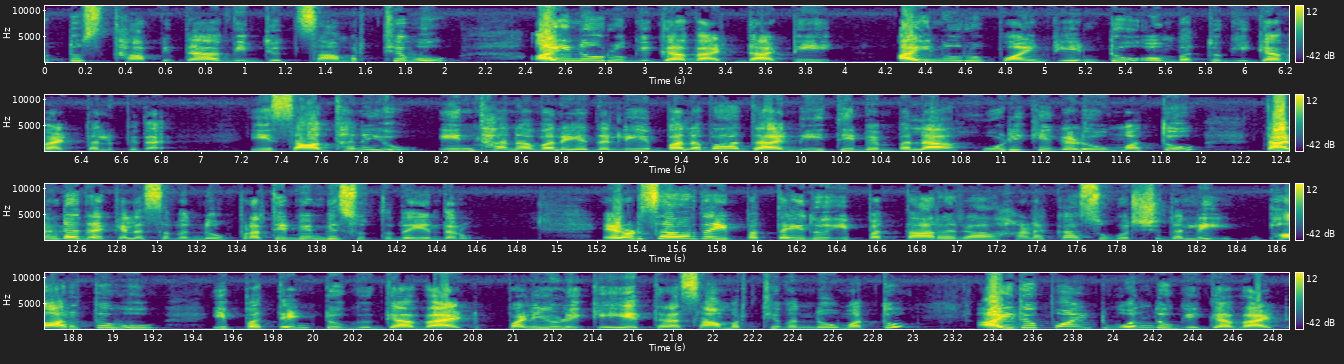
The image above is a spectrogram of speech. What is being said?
ಒಟ್ಟು ಸ್ಥಾಪಿತ ವಿದ್ಯುತ್ ಸಾಮರ್ಥ್ಯವು ಐನೂರು ಗಿಗಾವ್ಯಾಟ್ ದಾಟಿ ಐನೂರು ಪಾಯಿಂಟ್ ಎಂಟು ಒಂಬತ್ತು ಗಿಗಾವ್ಯಾಟ್ ತಲುಪಿದೆ. ಈ ಸಾಧನೆಯು ಇಂಧನ ವಲಯದಲ್ಲಿ ಬಲವಾದ ನೀತಿ ಬೆಂಬಲ, ಹೂಡಿಕೆಗಳು ಮತ್ತು ತಂಡದ ಕೆಲಸವನ್ನು ಪ್ರತಿಬಿಂಬಿಸುತ್ತದೆ ಎಂದರು. ಎರಡು ಸಾವಿರದ ಇಪ್ಪತ್ತೈದು ಇಪ್ಪತ್ತಾರರ ಹಣಕಾಸು ವರ್ಷದಲ್ಲಿ ಭಾರತವು ಇಪ್ಪತ್ತೆಂಟು ಗಿಗಾವ್ಯಾಟ್ ಪಳೆಯುಳಿಕೆಯೇತರ ಸಾಮರ್ಥ್ಯವನ್ನು ಮತ್ತು ಐದು ಪಾಯಿಂಟ್ ಒಂದು ಗಿಗಾವ್ಯಾಟ್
